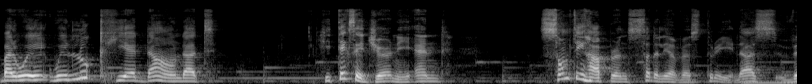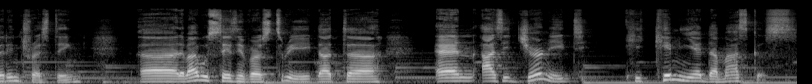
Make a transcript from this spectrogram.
But we, we look here down that he takes a journey and something happens suddenly in verse 3. That's very interesting. Uh, the Bible says in verse 3 that, uh, and as he journeyed, he came near Damascus,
